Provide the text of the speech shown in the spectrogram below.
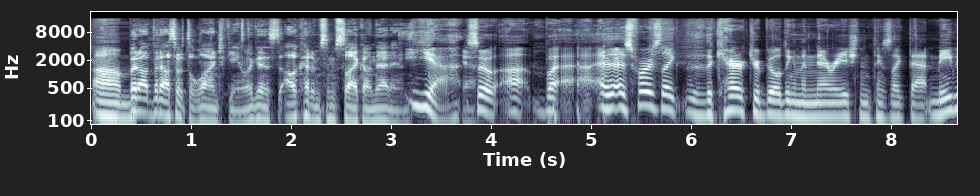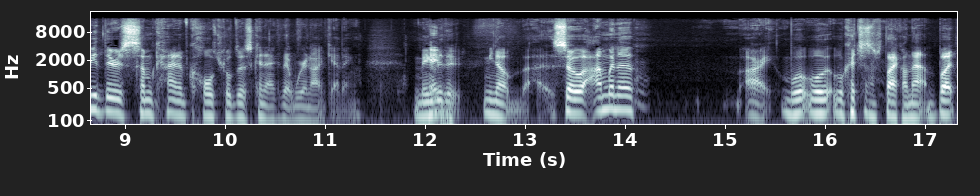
Um, But uh, but also it's a launch game. I guess I'll cut him some slack on that end. Yeah. Yeah. So, uh, but uh, as far as like the character building and the narration and things like that, maybe there's some kind of cultural disconnect that we're not getting. Maybe, Maybe. there, you know. uh, So I'm gonna. All right, we'll, we'll we'll you some slack on that, but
